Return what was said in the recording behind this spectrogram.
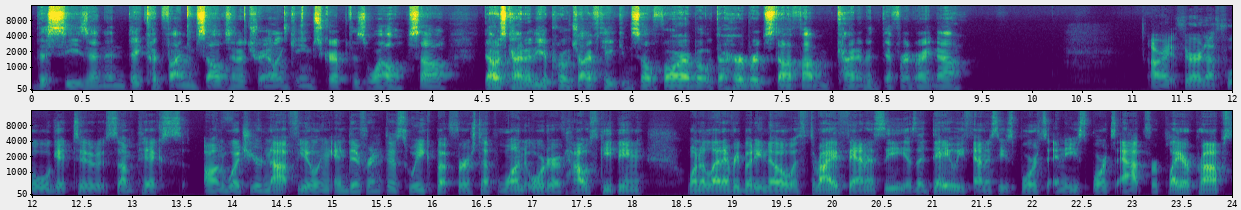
this season, and they could find themselves in a trailing game script as well. So that was kind of the approach I've taken so far. But with the Herbert stuff, I'm kind of indifferent right now. All right, fair enough. Well, we'll get to some picks on which you're not feeling indifferent this week. But first up, one order of housekeeping. Want to let everybody know Thrive Fantasy is a daily fantasy sports and esports app for player props.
